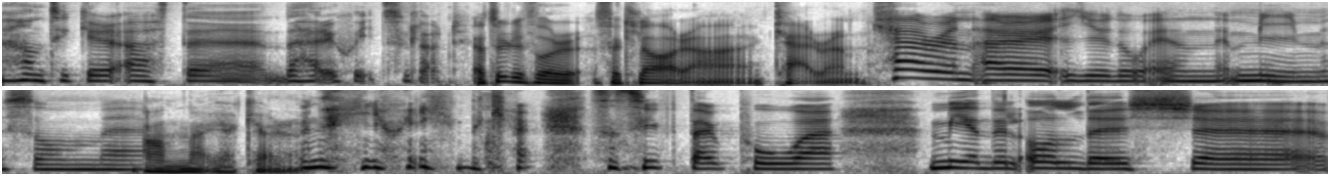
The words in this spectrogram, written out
han tycker att eh, det här är skit såklart. Jag tror du får förklara Karen. Karen är ju då en meme som... Eh, Anna Karen. Nej, jag är inte. Som syftar på medelålders eh,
